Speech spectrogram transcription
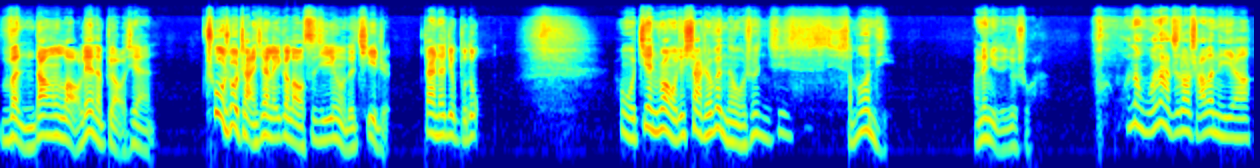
稳当老练的表现，处处展现了一个老司机应有的气质。但是他就不动。我见状，我就下车问他，我说：“你这什么问题？”完，那女的就说了：“我那我哪知道啥问题呀？”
